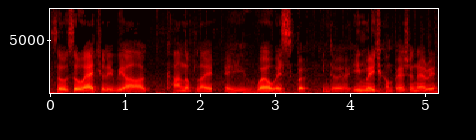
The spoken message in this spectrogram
So, so actually we are kind of like a well expert in the image compression area.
